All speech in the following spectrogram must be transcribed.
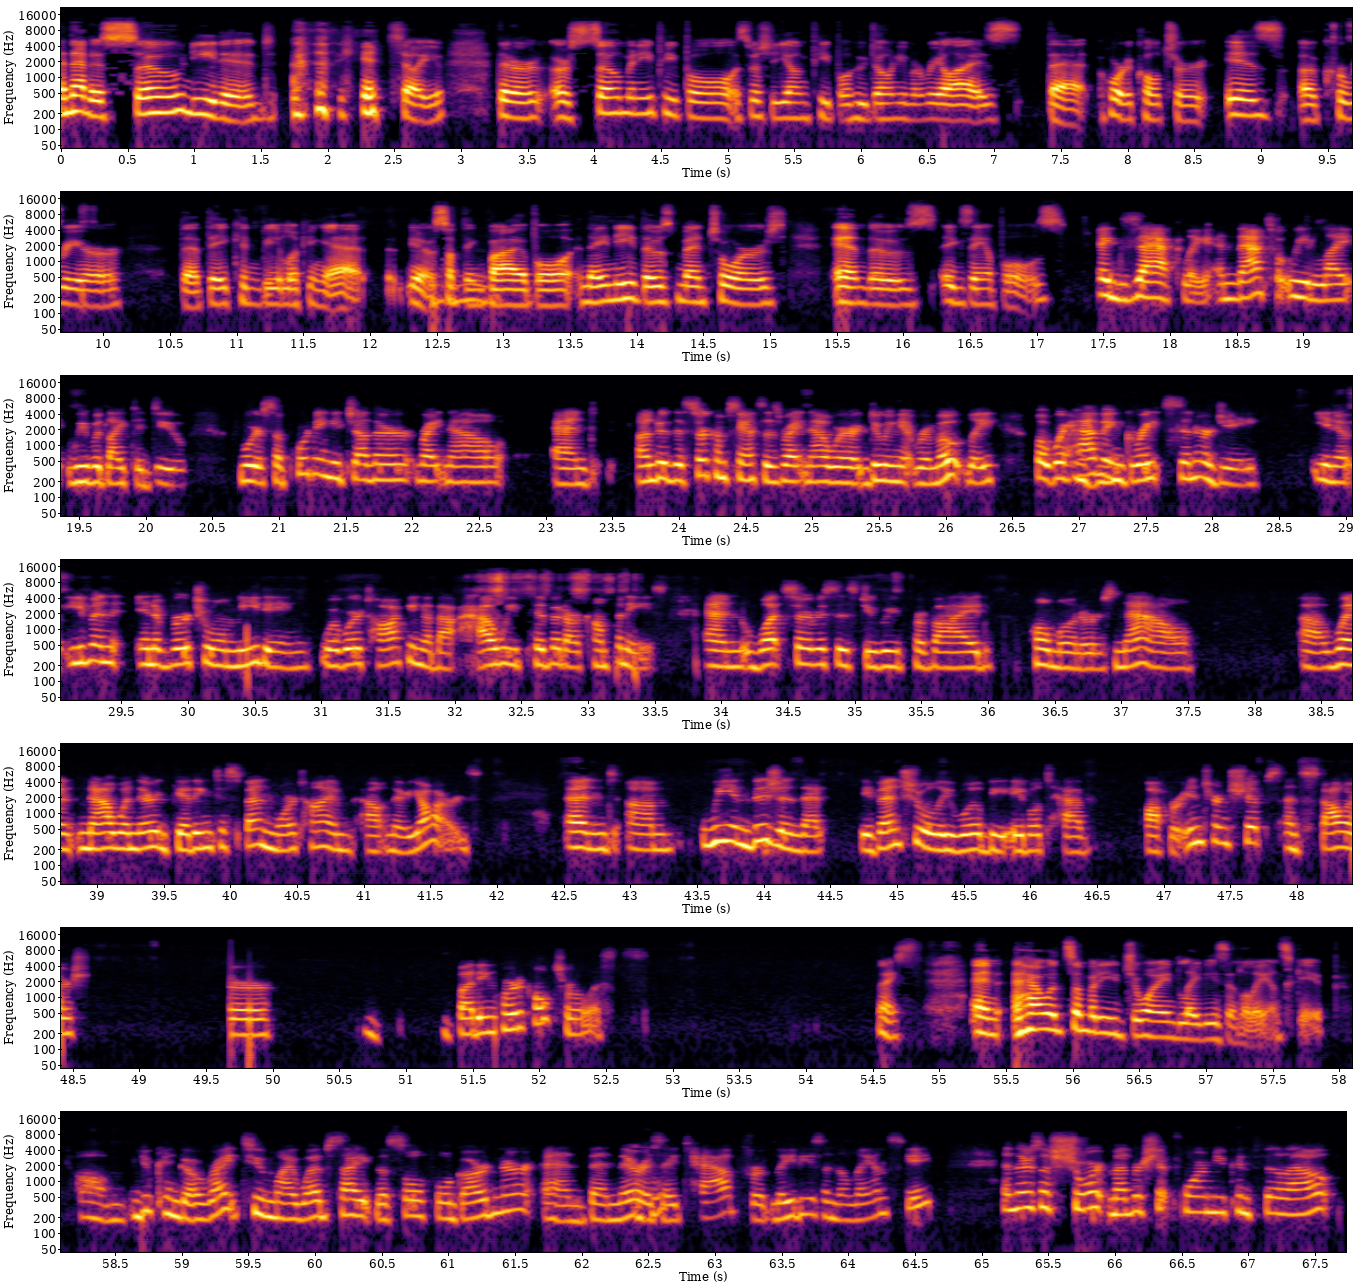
And that is so needed. I can't tell you. There are so many people, especially young people, who don't even realize that horticulture is a career that they can be looking at, you know, something Mhm. viable. And they need those mentors and those examples. Exactly. And that's what we like we would like to do. We're supporting each other right now and under the circumstances right now we're doing it remotely, but we're having great synergy you know, even in a virtual meeting where we're talking about how we pivot our companies and what services do we provide homeowners now, uh, when now when they're getting to spend more time out in their yards, and um, we envision that eventually we'll be able to have offer internships and scholarships for budding horticulturalists. Nice. And how would somebody join Ladies in the Landscape? Um, you can go right to my website, The Soulful Gardener, and then there mm-hmm. is a tab for Ladies in the Landscape. And there's a short membership form you can fill out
